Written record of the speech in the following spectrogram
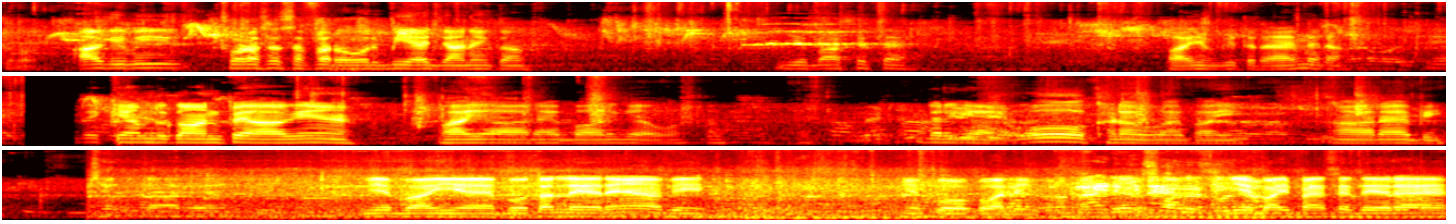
तो आगे भी थोड़ा सा सफ़र और भी है जाने का। ये बात है। भाइयों की तरह है मेरा। देखिए, हम दुकान पे आ गए हैं। भाई आ रहा है बाहर गया हुआ? इधर गया है? वो खड़ा हुआ है भाई। आ रहा है अभी। ये भाई है, बोतल ले रहे हैं अभी। ये कोक वाली। ये भाई पैसे दे रहा है।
